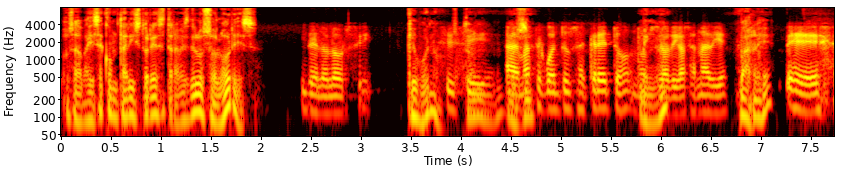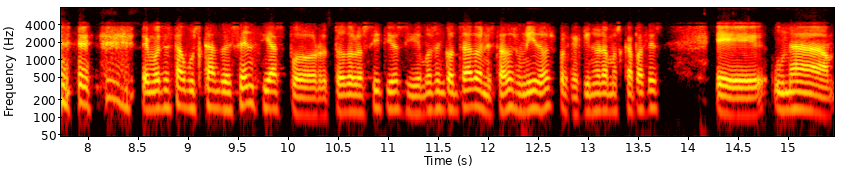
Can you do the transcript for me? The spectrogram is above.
O sea, vais a contar historias a través de los olores. Del olor, sí. Qué bueno. Sí, sí. Además te cuento un secreto, no se lo digas a nadie. Vale. Eh, hemos estado buscando esencias por todos los sitios y hemos encontrado en Estados Unidos, porque aquí no éramos capaces, eh, una,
